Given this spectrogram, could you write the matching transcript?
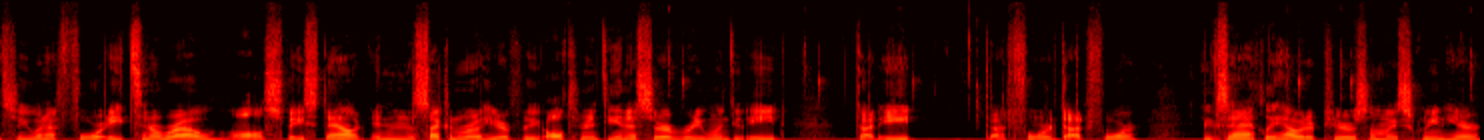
So you want to have four 8s in a row, all spaced out. And in the second row here, for the alternate DNS server, you want to do 8.8.4.4. Exactly how it appears on my screen here.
